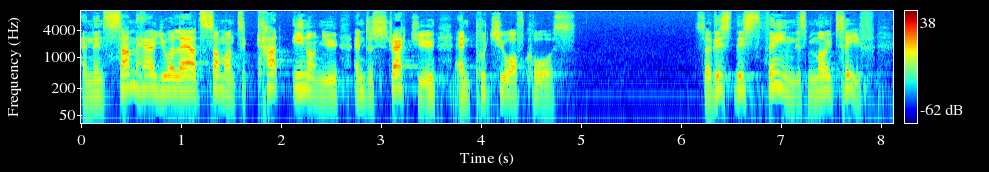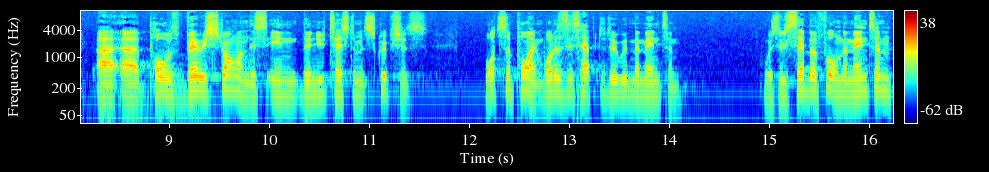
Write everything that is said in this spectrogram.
And then somehow you allowed someone to cut in on you and distract you and put you off course. So, this, this theme, this motif, uh, uh, Paul's very strong on this in the New Testament scriptures. What's the point? What does this have to do with momentum? As we said before, momentum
